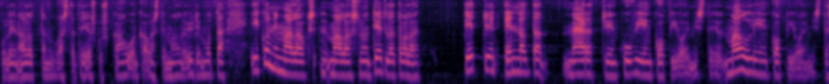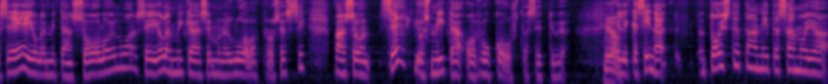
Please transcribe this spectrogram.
olen aloittanut vastata joskus kauan, kauan sitten maalannut yhden, mutta ikonimaalaus on tietyllä tavalla tiettyjen ennalta määrättyjen kuvien kopioimista, mallien kopioimista. Se ei ole mitään sooloilua, se ei ole mikään semmoinen luova prosessi, vaan se on se, jos mikä on rukousta se työ. Eli siinä toistetaan niitä samoja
